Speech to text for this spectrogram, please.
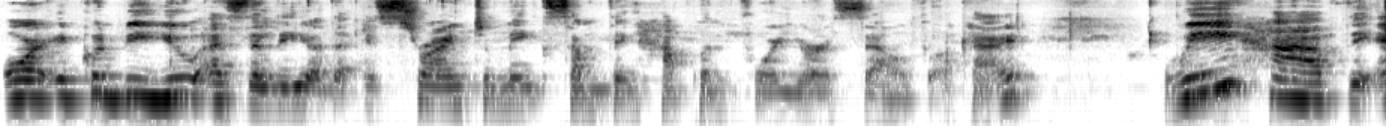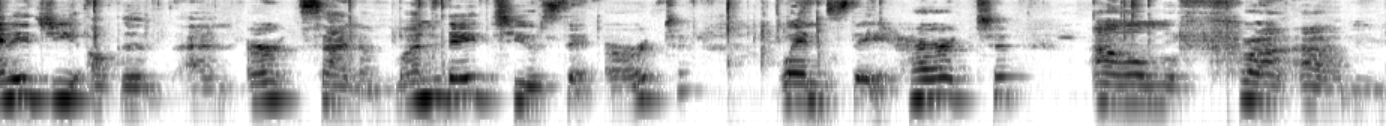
or it could be you as the Leo that is trying to make something happen for yourself. Okay. We have the energy of the an earth sign on Monday, Tuesday, earth, Wednesday, hurt. Um, from um,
